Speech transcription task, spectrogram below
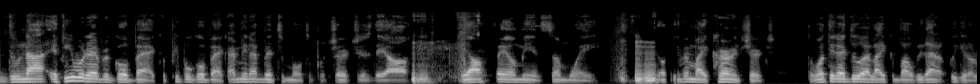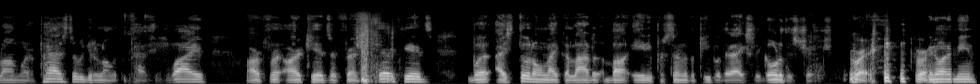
do not if you were to ever go back or people go back i mean i've been to multiple churches they all mm-hmm. they all fail me in some way mm-hmm. you know, even my current church the one thing i do i like about we got we get along with our pastor we get along with the pastor's wife our our kids are friends with their kids but i still don't like a lot of about 80% of the people that actually go to this church right, right. you know what i mean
